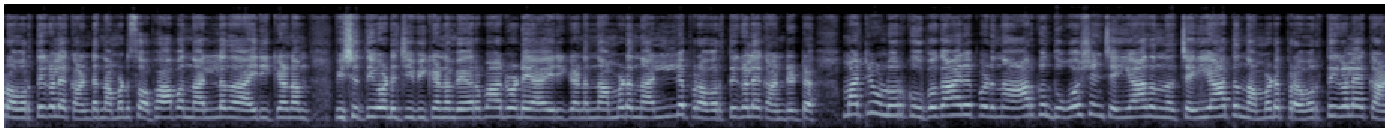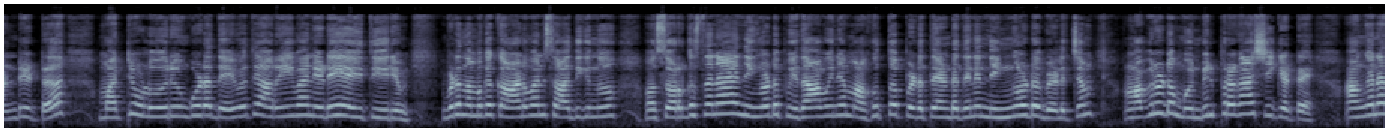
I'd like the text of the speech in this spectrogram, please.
പ്രവൃത്തികളെ കണ്ട് നമ്മുടെ സ്വഭാവം നല്ലതായിരിക്കണം വിശുദ്ധിയോടെ ജീവിക്കണം വേർപാടോടെ ആയിരിക്കണം നമ്മുടെ നല്ല പ്രവൃത്തികളെ കണ്ടിട്ട് മറ്റുള്ളവർക്ക് ഉപകാരപ്പെടുന്ന ആർക്കും ദോഷം ദോഷം ചെയ്യാതെ ചെയ്യാത്ത നമ്മുടെ പ്രവൃത്തികളെ കണ്ടിട്ട് മറ്റുള്ളവരും കൂടെ ദൈവത്തെ അറിയുവാൻ ഇടയായി തീരും ഇവിടെ നമുക്ക് കാണുവാൻ സാധിക്കുന്നു സ്വർഗസ്ഥനായ നിങ്ങളുടെ പിതാവിനെ മഹത്വപ്പെടുത്തേണ്ടതിന് നിങ്ങളുടെ വെളിച്ചം അവരുടെ മുൻപിൽ പ്രകാശിക്കട്ടെ. അങ്ങനെ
